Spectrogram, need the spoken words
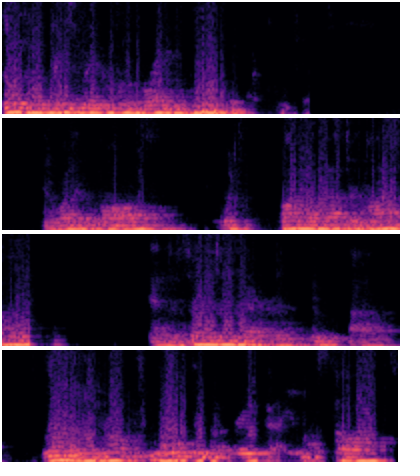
this is a pacemaker for the brain. And what it involves, went to Toronto Western Hospital, and the surgeon there, uh, literally drilled two holes in my brain, uh, in my skull,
